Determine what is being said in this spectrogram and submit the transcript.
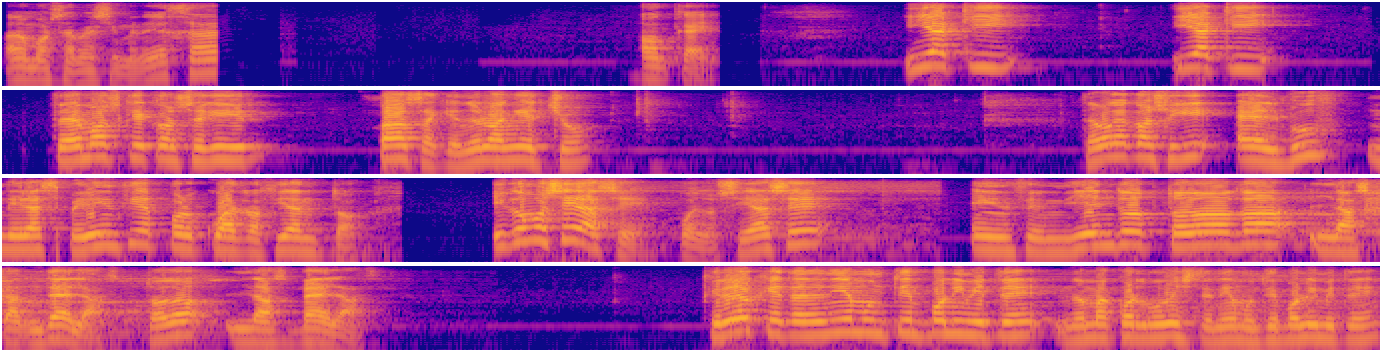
Vamos a ver si me deja. Ok. Y aquí, y aquí, tenemos que conseguir, pasa que no lo han hecho, tenemos que conseguir el buff de la experiencia por 400. ¿Y cómo se hace? Bueno, se hace encendiendo todas las candelas, todas las velas. Creo que teníamos un tiempo límite, no me acuerdo muy bien si teníamos un tiempo límite,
